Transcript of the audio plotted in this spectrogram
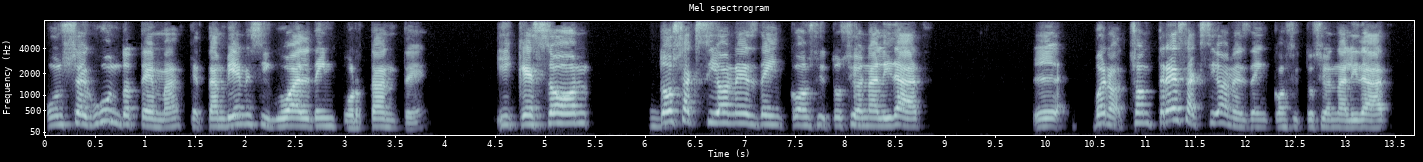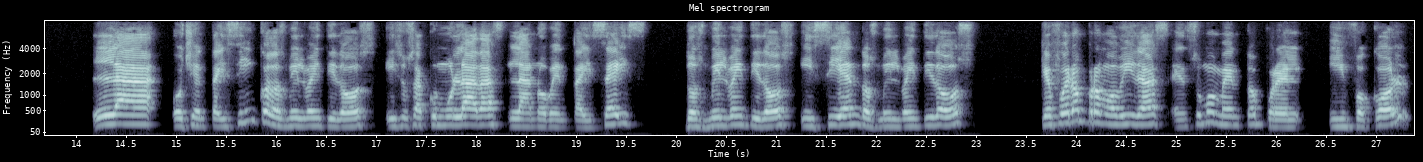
un segundo tema que también es igual de importante y que son dos acciones de inconstitucionalidad. Bueno, son tres acciones de inconstitucionalidad la 85-2022 y sus acumuladas la 96-2022 y 100-2022, que fueron promovidas en su momento por el Infocol,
